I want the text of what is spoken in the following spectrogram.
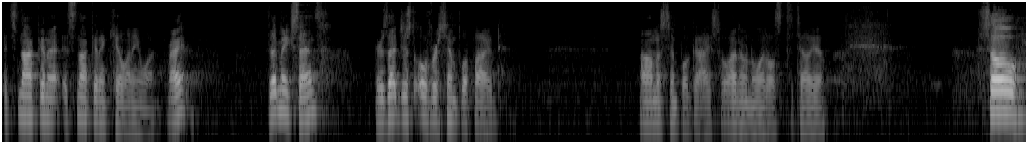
It's not going to it's not going to kill anyone, right? Does that make sense? Or is that just oversimplified? I'm a simple guy, so I don't know what else to tell you. So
